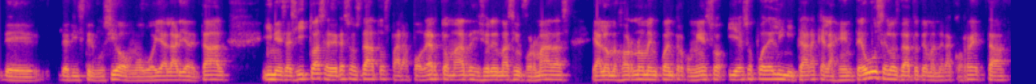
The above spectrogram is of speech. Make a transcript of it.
de, de distribución o voy al área de tal y necesito acceder a esos datos para poder tomar decisiones más informadas y a lo mejor no me encuentro con eso y eso puede limitar a que la gente use los datos de manera correcta.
